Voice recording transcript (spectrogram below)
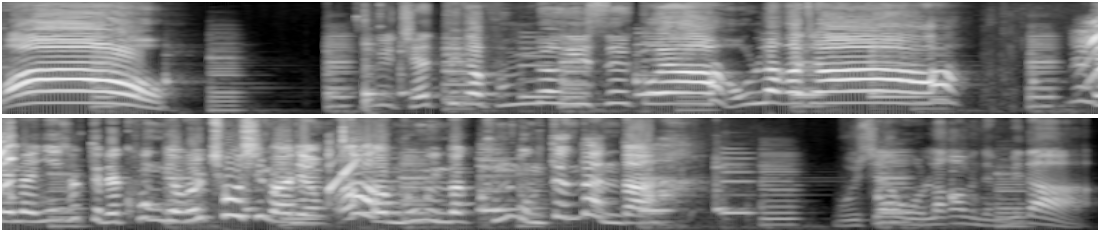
와우. 여기 Z가 분명히 있을 거야. 올라가자. 여민아 녀석들의 공격을 조심하렴. 아 몸이 막 붕붕 뜬단다. 무시하고 올라가면 됩니다.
